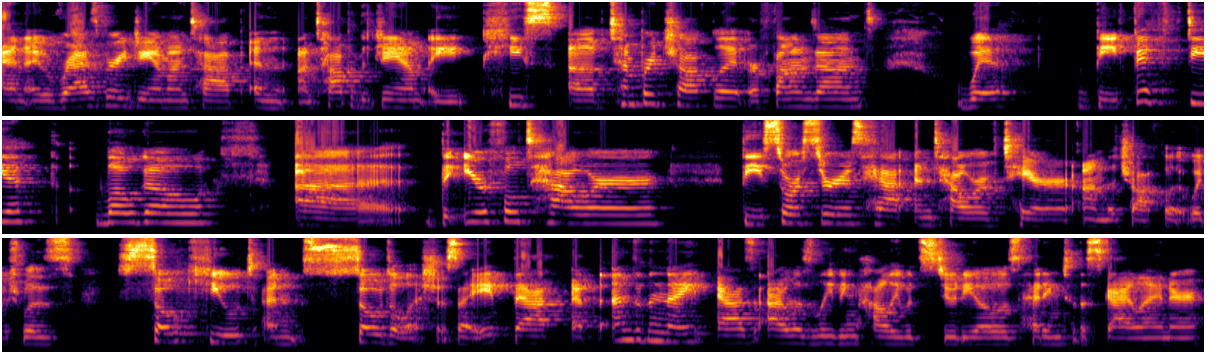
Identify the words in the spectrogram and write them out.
and a raspberry jam on top, and on top of the jam, a piece of tempered chocolate or fondant with the 50th logo uh, the Earful Tower, the Sorcerer's Hat, and Tower of Terror on the chocolate, which was so cute and so delicious. I ate that at the end of the night as I was leaving Hollywood Studios, heading to the Skyliner,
